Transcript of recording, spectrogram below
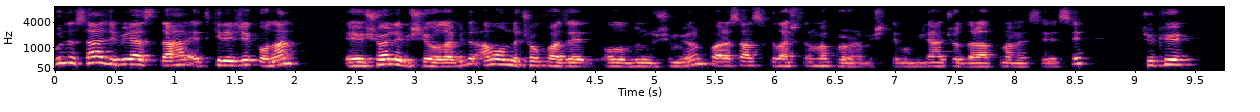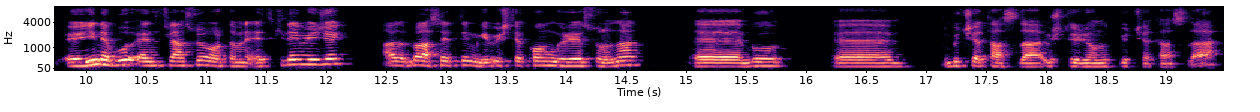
Burada sadece biraz daha etkileyecek olan e, şöyle bir şey olabilir ama onun da çok fazla olduğunu düşünmüyorum. Parasal sıkılaştırma programı işte bu bilanço daraltma meselesi. Çünkü e, yine bu enflasyon ortamını etkilemeyecek. Bahsettiğim gibi işte kongreye sunulan e, bu e, bütçe taslağı, 3 trilyonluk bütçe taslağı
